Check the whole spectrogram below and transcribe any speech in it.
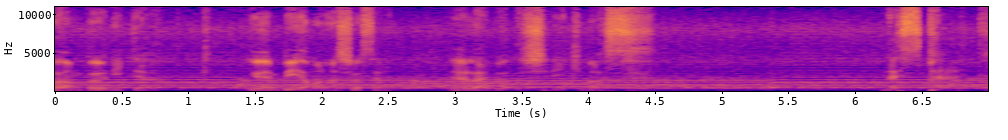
バンブーにて UMB 山梨予選ライブしに行きます。ナイスパン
